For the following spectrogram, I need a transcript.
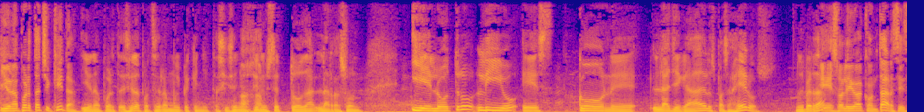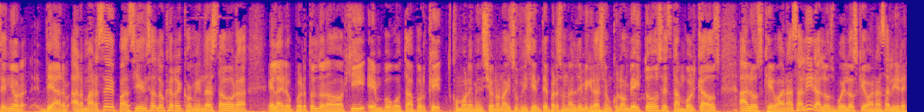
Y una puerta chiquita. Y una puerta, es decir, las puertas eran muy pequeñitas, sí señor, Ajá. tiene usted toda la razón. Y el otro lío es con eh, la llegada de los pasajeros, ¿no es verdad? Eso le iba a contar, sí, señor. De ar- armarse de paciencia es lo que recomienda hasta ahora el aeropuerto El Dorado aquí en Bogotá, porque, como le menciono, no hay suficiente personal de Migración Colombia y todos están volcados a los que van a salir, a los vuelos que van a salir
